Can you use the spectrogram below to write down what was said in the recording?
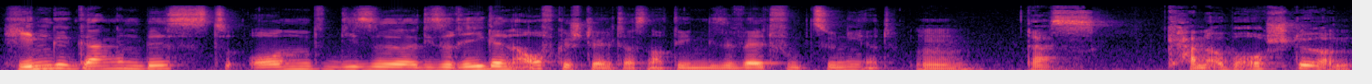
hingegangen bist und diese, diese Regeln aufgestellt hast, nach denen diese Welt funktioniert. Mhm. Das kann aber auch stören.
